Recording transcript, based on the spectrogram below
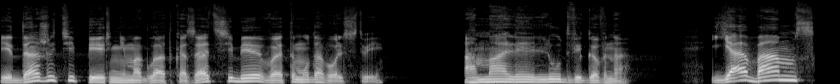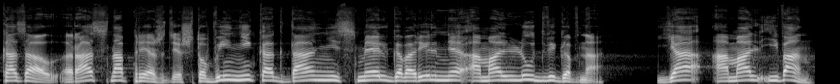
и даже теперь не могла отказать себе в этом удовольствии. «Амалия Людвиговна, я вам сказал раз напрежде, что вы никогда не смель говорил мне Амаль Людвиговна. Я Амаль Иван».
